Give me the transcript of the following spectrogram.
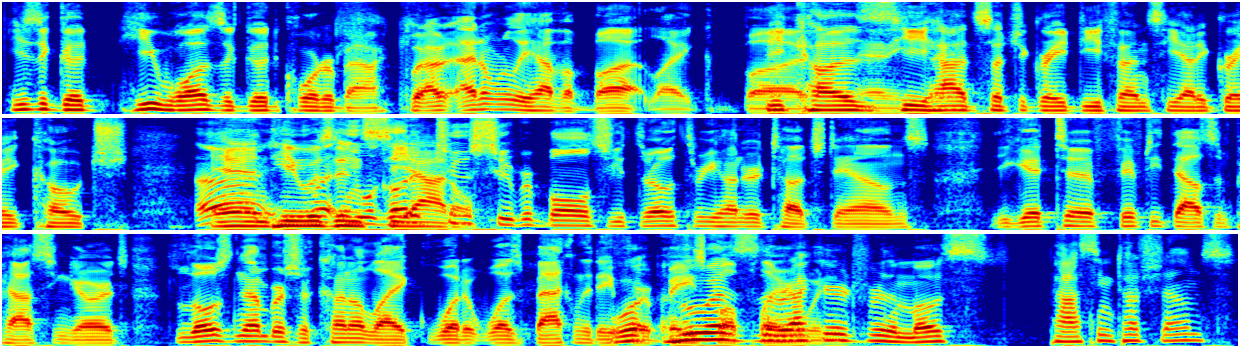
He's a good. He was a good quarterback But I, I don't really have a but like but because he had such a great defense. He had a great coach, Uh, and he, was will- in will go to Seattle. two Super Bowls. You throw 300 touchdowns. You get to 50,000 passing yards. Those numbers are kind of like what it was back in the day for a baseball player. who has the player. when- record for the most passing touchdowns?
